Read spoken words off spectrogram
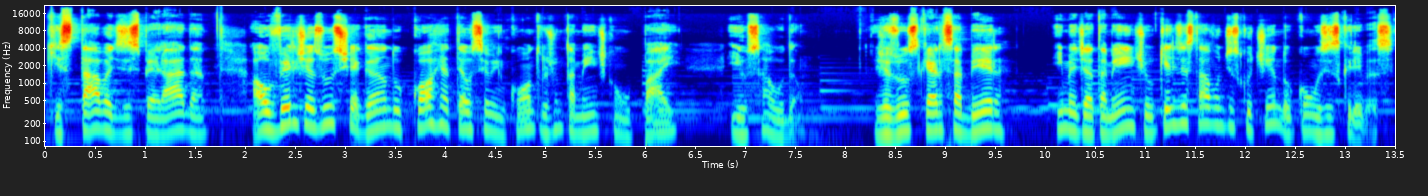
que estava desesperada, ao ver Jesus chegando, corre até o seu encontro juntamente com o Pai e o saúdam. Jesus quer saber imediatamente o que eles estavam discutindo com os escribas.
